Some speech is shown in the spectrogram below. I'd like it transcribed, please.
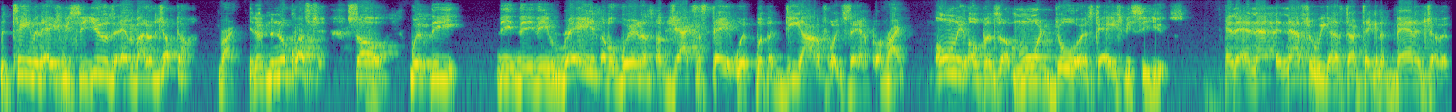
the team in the HBCUs that everybody would have jumped on. Right. You know, no question. So with the the the the raise of awareness of Jackson State with with a Deion, for example, right, only opens up more doors to HBCUs. And, and that and that's where we got to start taking advantage of it.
